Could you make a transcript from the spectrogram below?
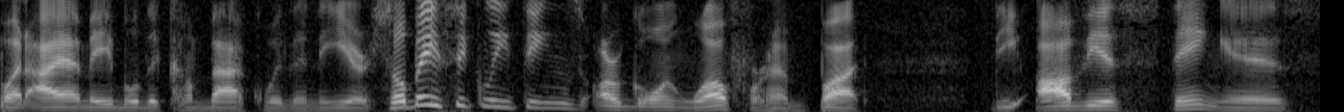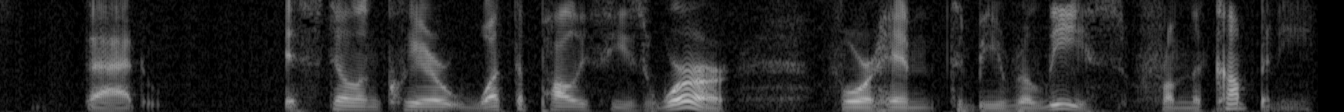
but I am able to come back within a year. So basically, things are going well for him. But the obvious thing is that it's still unclear what the policies were for him to be released from the company.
